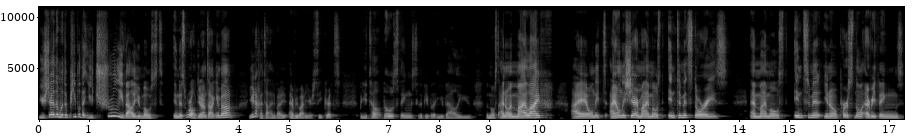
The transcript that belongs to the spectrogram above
You share them with the people that you truly value most in this world. You know what I'm talking about? You're not going to tell anybody, everybody your secrets, but you tell those things to the people that you value the most. I know in my life, I only, I only share my most intimate stories and my most intimate, you know, personal everythings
